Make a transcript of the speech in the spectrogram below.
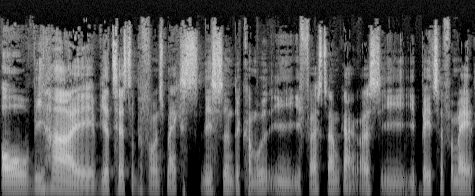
Og vi har, øh, vi har testet Performance Max lige siden det kom ud i, i første omgang, også i, i beta-format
